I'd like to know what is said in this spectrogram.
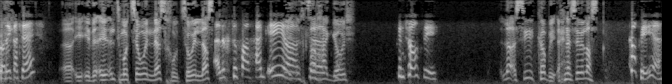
طريقة إيش؟ آه، إذا إذا أنت مو تسوين نسخ وتسوين لصق؟ الاختصار حق إيه الاختصار حقه وش؟ control C. لا C copy. إحنا نسوي لصق. copy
